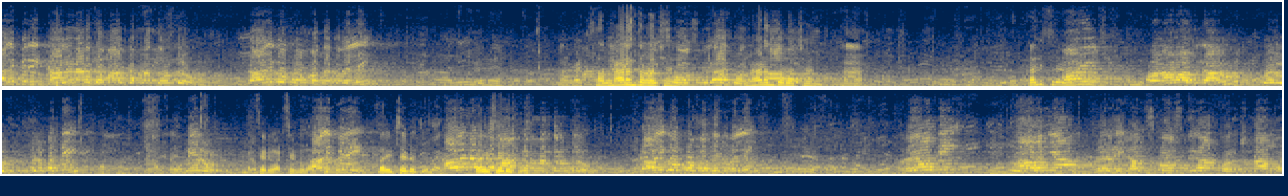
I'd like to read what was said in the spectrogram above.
అలిపిరి కాలినడక మార్గం నందు గాలిగోపం వద్దకు వెళ్ళి. సార్ మేడం తోడు వచ్చాను మేడం తోడు వచ్చాను కలిసి ప్రణవరాజు గారు తిరుపతి మీరు. Side side sir side sir ఇటు సైడ్ వచ్చాను గాలిగోపం వద్దకు వెళ్ళి. రేవతి లావణ్య వీరిని కలుసుకోవాల్సిందిగా కోరుచున్నాము.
